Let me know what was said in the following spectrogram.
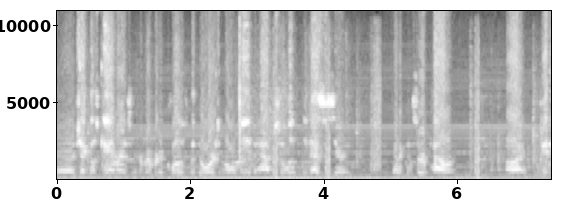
Uh, check those cameras and remember to close the doors only if absolutely necessary. Gotta conserve power. Alright, good.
